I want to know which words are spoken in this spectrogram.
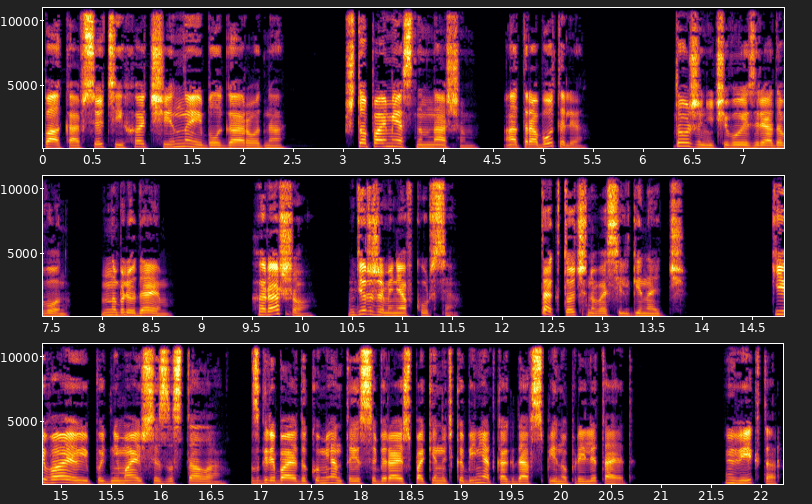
Пока все тихо, чинно и благородно. Что по местным нашим? Отработали? Тоже ничего из ряда вон. Наблюдаем. Хорошо. Держи меня в курсе. Так точно, Василий Геннадьевич. Киваю и поднимаюсь из-за стола. Сгребаю документы и собираюсь покинуть кабинет, когда в спину прилетает. «Виктор,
